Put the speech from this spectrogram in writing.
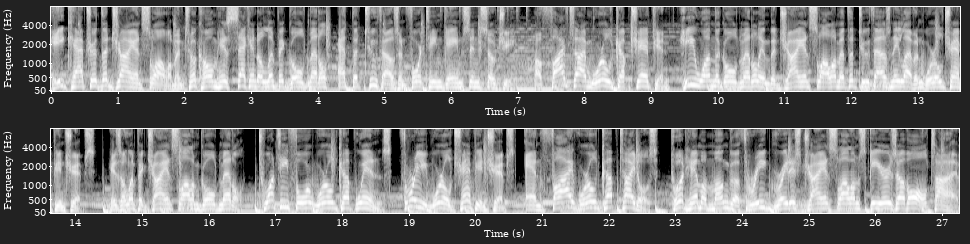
he captured the giant slalom and took home his second Olympic gold medal at the 2014 Games in Sochi. A five time World Cup champion, he won the gold medal in the giant slalom at the 2011 World Championships. His Olympic giant slalom gold medal 24 World Cup wins, three World Championships, and five World Cup titles put him among the three greatest giant slalom skiers of all time.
